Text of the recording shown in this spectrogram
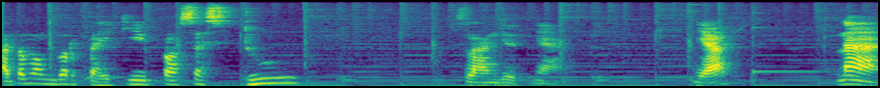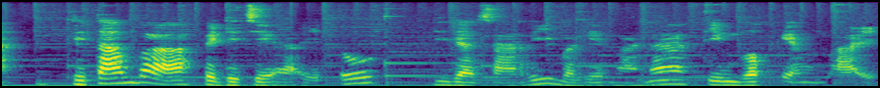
atau memperbaiki proses do selanjutnya. Ya. Nah ditambah PDJA itu didasari bagaimana teamwork yang baik.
